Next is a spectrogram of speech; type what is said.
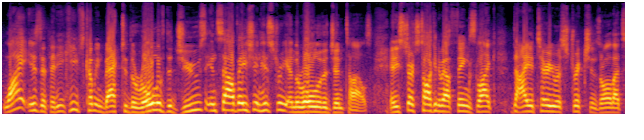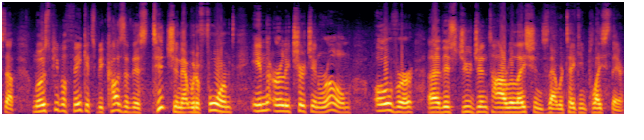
why is it that he keeps coming back to the role of the Jews in salvation history and the role of the Gentiles? And he starts talking about things like dietary restrictions and all that stuff. Most people think it's because of this tension that would have formed in the early church in Rome over uh, this Jew Gentile relations that were taking place there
